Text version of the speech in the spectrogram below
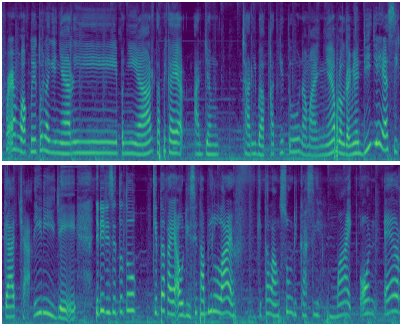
FM waktu itu lagi nyari penyiar tapi kayak ajang cari bakat gitu. Namanya programnya DJ Yasika cari DJ jadi di situ tuh kita kayak audisi tapi live. Kita langsung dikasih mic on air.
